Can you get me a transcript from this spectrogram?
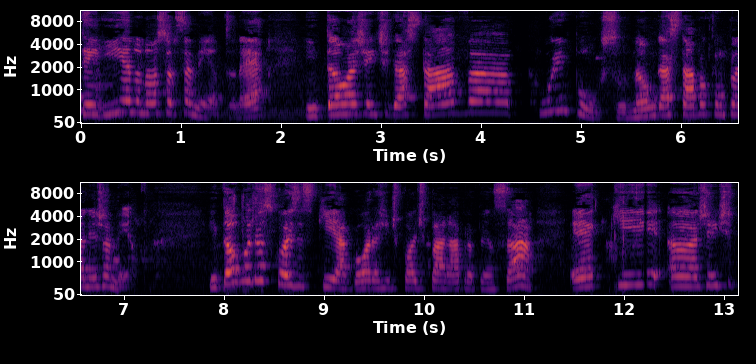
teria no nosso orçamento, né? Então a gente gastava por impulso, não gastava com planejamento. Então, uma das coisas que agora a gente pode parar para pensar é que a gente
